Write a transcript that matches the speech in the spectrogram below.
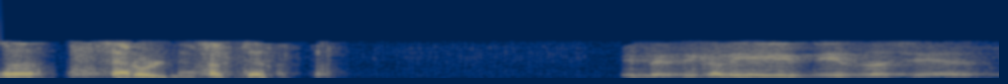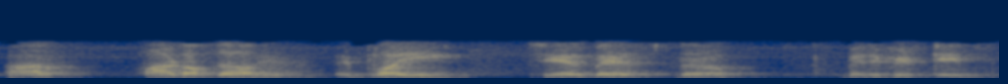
uh, shareholding structure? Basically, these uh, shares are part of the employee share-based uh, benefit schemes.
